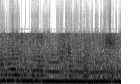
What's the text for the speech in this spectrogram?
I'm going to be on the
